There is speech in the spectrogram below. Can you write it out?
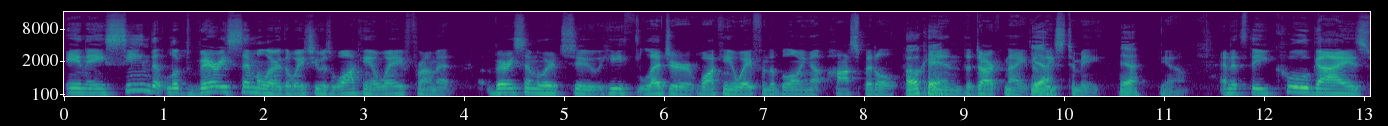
in a scene that looked very similar the way she was walking away from it. Very similar to Heath Ledger walking away from the blowing up hospital Okay. in The Dark Knight, Yeah. at least to me. Yeah. You know. And it's the cool guys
